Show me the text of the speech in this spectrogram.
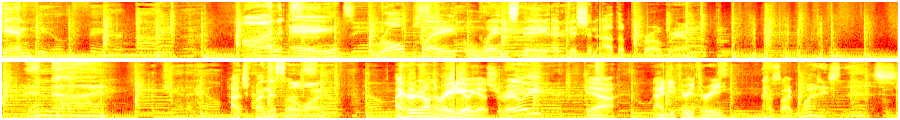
Sometimes Back in feel the fear of on a role play Wednesday edition of the program. And I. How'd you find this little one? I heard it on the radio yesterday. Really? Yeah, 93.3. I was like, what is this?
